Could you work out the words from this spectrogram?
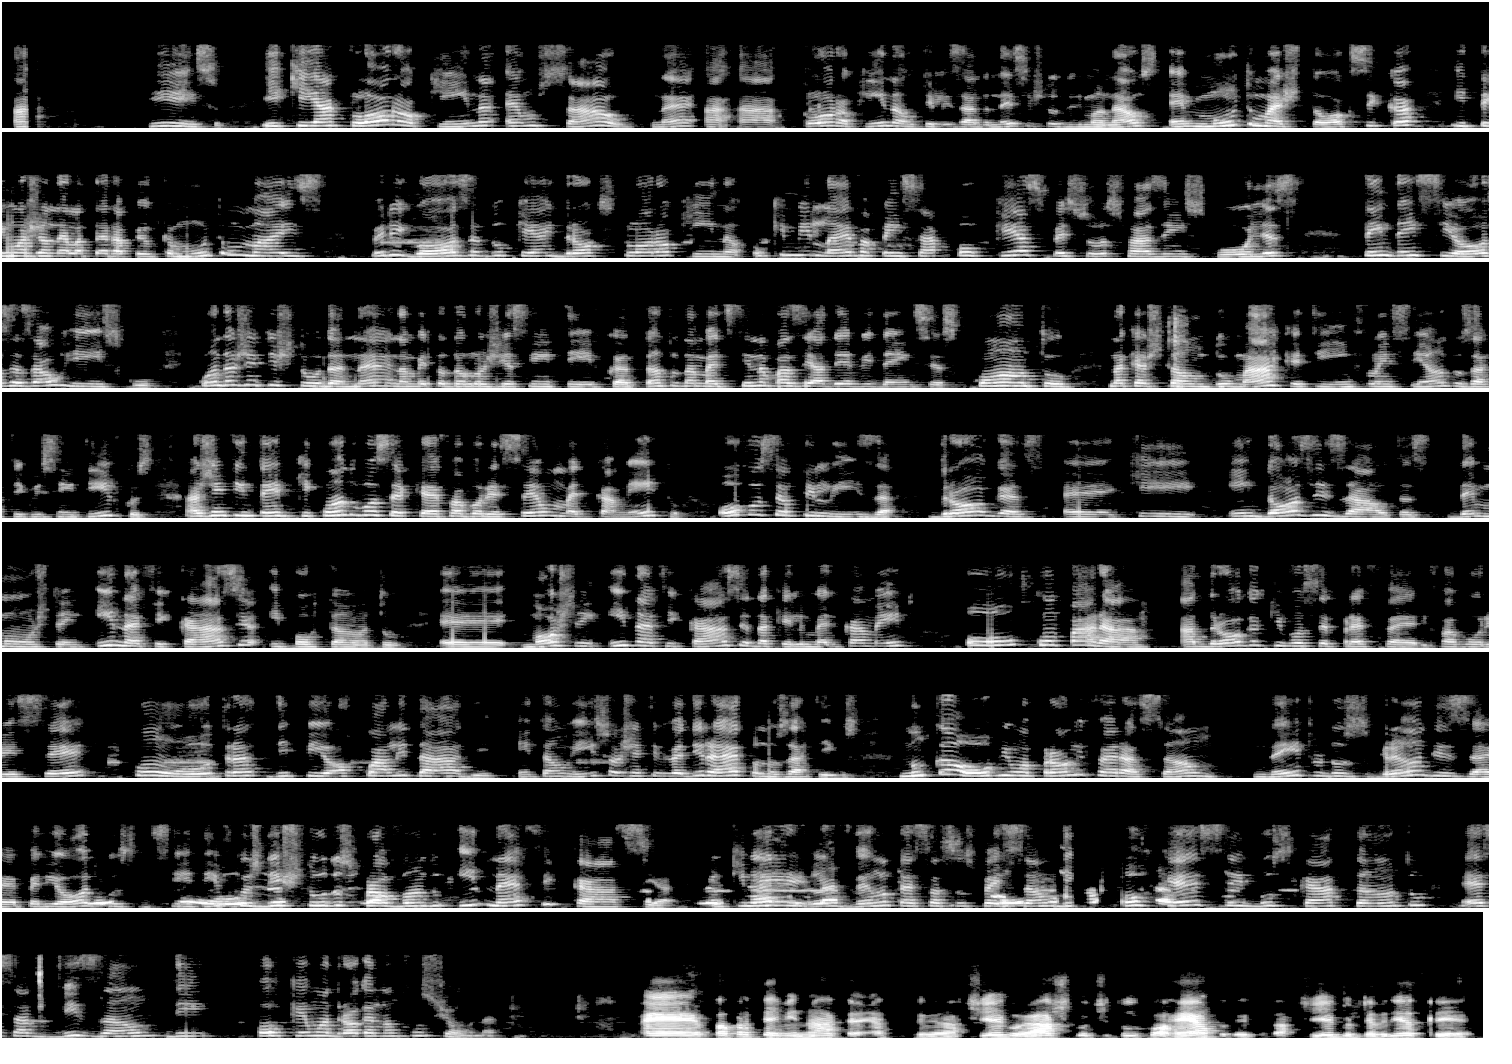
Que, isso e que a cloroquina é um sal, né? A, a, cloroquina utilizada nesse estudo de Manaus é muito mais tóxica e tem uma janela terapêutica muito mais perigosa do que a hidroxicloroquina, o que me leva a pensar por que as pessoas fazem escolhas tendenciosas ao risco. Quando a gente estuda né, na metodologia científica, tanto na medicina baseada em evidências, quanto na questão do marketing influenciando os artigos científicos, a gente entende que quando você quer favorecer um medicamento, ou você utiliza drogas é, que em doses altas demonstrem ineficácia e, portanto, é, mostrem ineficácia daquele medicamento, ou comparar a droga que você prefere favorecer com outra de pior qualidade. Então, isso a gente vê direto nos artigos. Nunca houve uma proliferação dentro dos grandes é, periódicos científicos de estudos provando ineficácia, o que me levanta essa suspeição de por que se buscar tanto essa visão de por que uma droga não funciona é, só para terminar esse primeiro artigo, eu acho que o título correto desses artigos deveria ser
